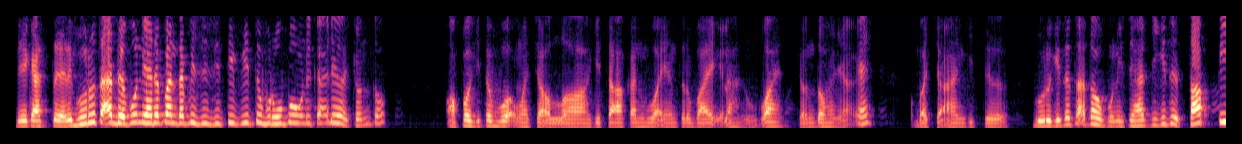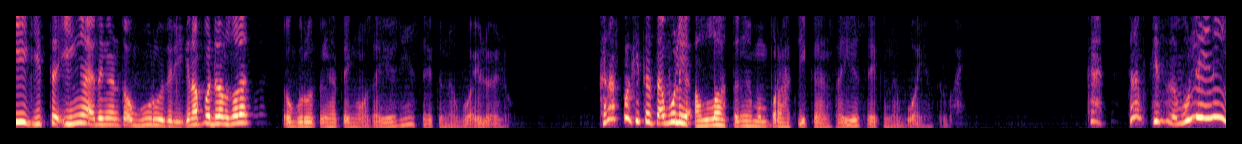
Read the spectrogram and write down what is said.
Dia kata, guru tak ada pun di hadapan tapi CCTV tu berhubung dekat dia. Contoh. Apa kita buat macam Allah, kita akan buat yang terbaik lah. Contohnya kan, bacaan kita. Guru kita tak tahu pun isi hati kita. Tapi kita ingat dengan Tok Guru tadi. Kenapa dalam solat? Tok Guru tengah tengok saya ni, saya kena buat elok-elok. Kenapa kita tak boleh? Allah tengah memperhatikan saya, saya kena buat yang terbaik. Kan? Kenapa kita tak boleh ni?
